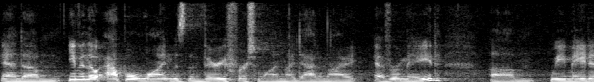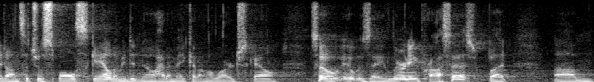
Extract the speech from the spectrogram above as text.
and um, even though apple wine was the very first wine my dad and I ever made, um, we made it on such a small scale that we didn't know how to make it on a large scale. So it was a learning process, but um,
